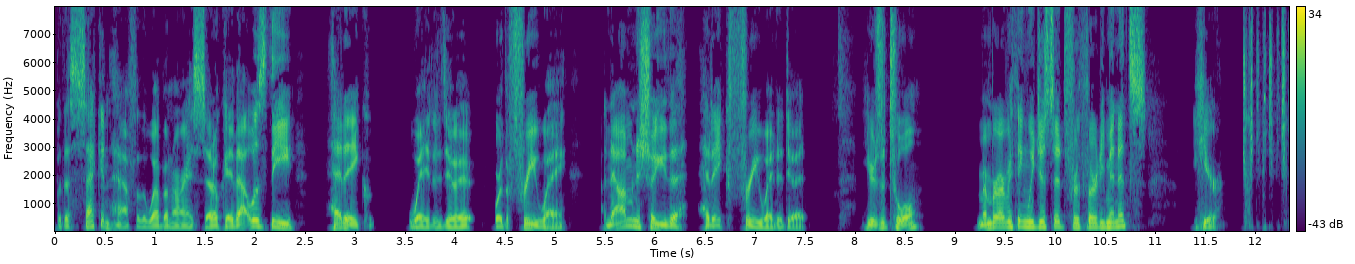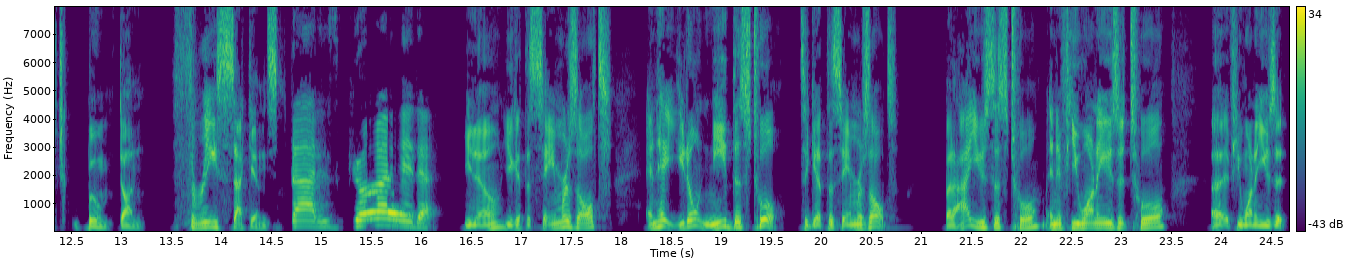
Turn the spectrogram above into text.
But the second half of the webinar, I said, okay, that was the headache way to do it or the free way. Now I'm going to show you the headache free way to do it. Here's a tool. Remember everything we just did for 30 minutes? Here. Boom, done. Three seconds. That is good. You know, you get the same result. And hey, you don't need this tool to get the same result. But I use this tool. And if you want to use it tool, uh, if you want to use it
